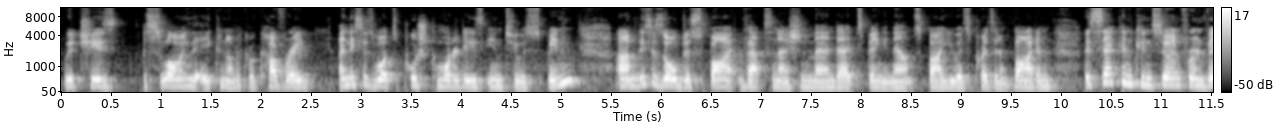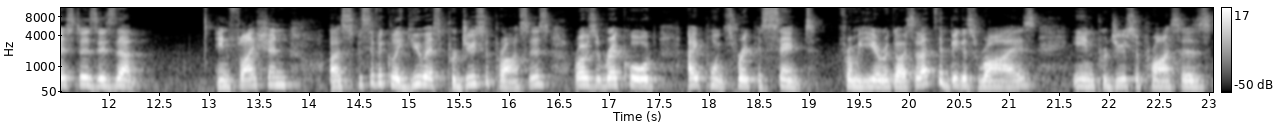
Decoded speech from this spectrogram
which is slowing the economic recovery and this is what's pushed commodities into a spin. Um, this is all despite vaccination mandates being announced by US President Biden. The second concern for investors is that inflation. Uh, specifically, US producer prices rose a record 8.3% from a year ago. So that's the biggest rise in producer prices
